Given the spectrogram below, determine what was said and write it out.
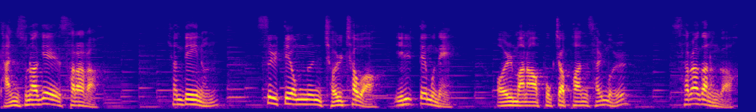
단순하게 살아라. 현대인은 쓸데없는 절차와 일 때문에 얼마나 복잡한 삶을 살아가는가.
